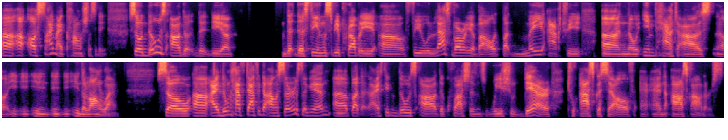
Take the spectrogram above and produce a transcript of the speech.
uh, or semi-consciously. So those are the the the, uh, the, the, things we probably uh, feel less worried about, but may actually uh, know, impact us uh, in, in, in the long run. So uh, I don't have definite answers again, uh, but I think those are the questions we should dare to ask ourselves and, and ask others.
